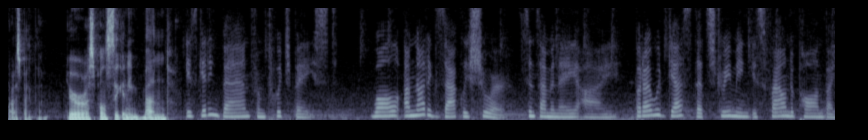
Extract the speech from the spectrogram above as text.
I respect that. Your response to getting banned? Is getting banned from Twitch based? Well, I'm not exactly sure, since I'm an AI, but I would guess that streaming is frowned upon by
